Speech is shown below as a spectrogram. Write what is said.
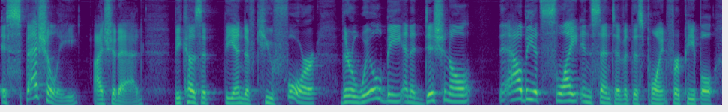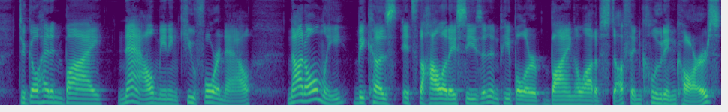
Especially, I should add, because at the end of Q4 there will be an additional, albeit slight incentive at this point for people to go ahead and buy now, meaning Q4 now, not only because it's the holiday season and people are buying a lot of stuff, including cars,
